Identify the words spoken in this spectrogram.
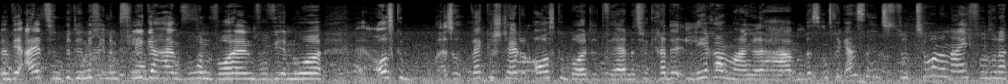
wenn wir alt sind, bitte nicht in einem Pflegeheim wohnen wollen, wo wir nur äh, ausge also weggestellt und ausgebeutet werden, dass wir gerade Lehrermangel haben, dass unsere ganzen Institutionen eigentlich von so einer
